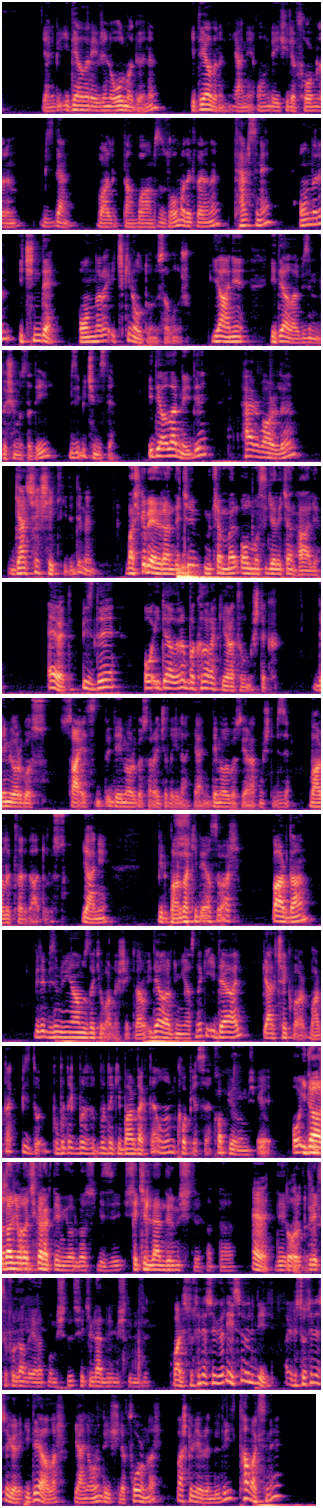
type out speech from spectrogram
yani bir idealar evreni olmadığını, ideaların yani onun deyişiyle formların bizden varlıktan bağımsız olmadıklarını, tersine onların içinde, onlara içkin olduğunu savunur. Yani idealar bizim dışımızda değil, bizim içimizde. İdealar neydi? Her varlığın gerçek şekliydi değil mi? Başka bir evrendeki mükemmel olması gereken hali. Evet, biz de o idealara bakılarak yaratılmıştık. Demiorgos sayesinde Demiurgos aracılığıyla yani Demiurgos yaratmıştı bizi. Varlıkları daha doğrusu. Yani bir bardak ideası var. Bardağın bir de bizim dünyamızdaki varlık şekli var. O idealar dünyasındaki ideal gerçek var bardak. Biz de bu buradaki buradaki bardak da onun kopyası. Kopyalamış bir. Ee, o ideadan yola çıkarak Demiurgos bizi şekillendirmişti hatta. Evet, doğru. Direkt sıfırdan da yaratmamıştı. Şekillendirmişti bizi. Aristoteles'e göre ise öyle değil. Aristoteles'e göre idealar yani onun deyişiyle formlar Başka bir evrende değil. Tam aksine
